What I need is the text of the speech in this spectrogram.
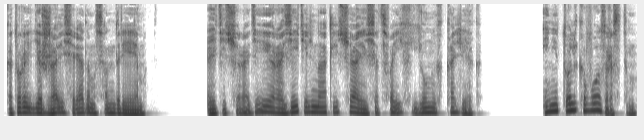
которые держались рядом с Андреем. Эти чародеи разительно отличались от своих юных коллег. И не только возрастом.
